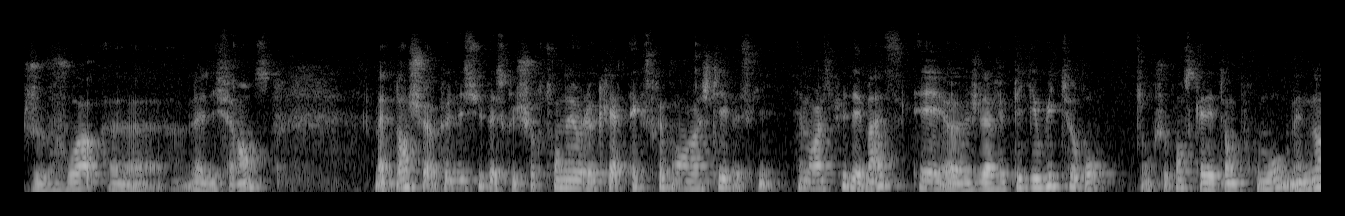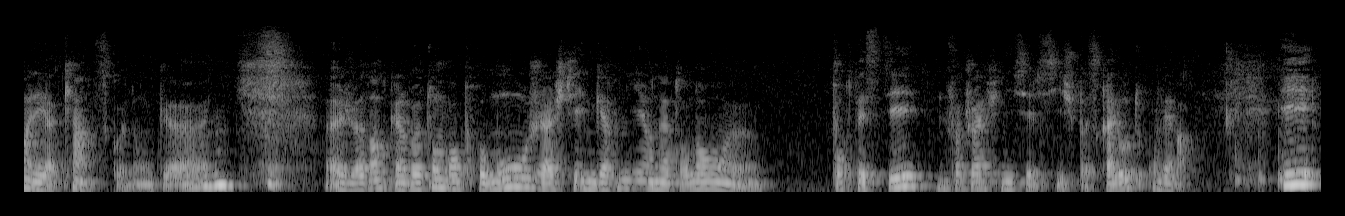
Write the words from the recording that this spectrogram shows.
je vois euh, la différence. Maintenant je suis un peu déçu parce que je suis retourné au Leclerc exprès pour en racheter parce qu'il ne me reste plus des masses et euh, je l'avais payé 8 euros. Donc je pense qu'elle était en promo, maintenant elle est à 15 quoi. Donc je vais attendre qu'elle retombe en promo. J'ai acheté une garnie en attendant pour tester. Une fois que j'aurai fini celle-ci, je passerai à l'autre, on verra. Et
